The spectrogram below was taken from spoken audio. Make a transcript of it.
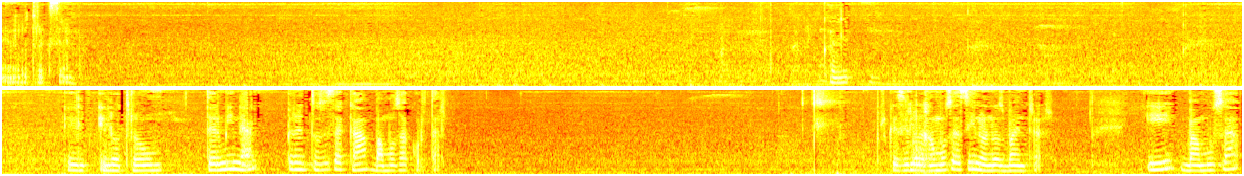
en el otro extremo el, otro terminal pero entonces acá vamos a cortar. Porque si lo dejamos así no nos va a entrar. Y vamos a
